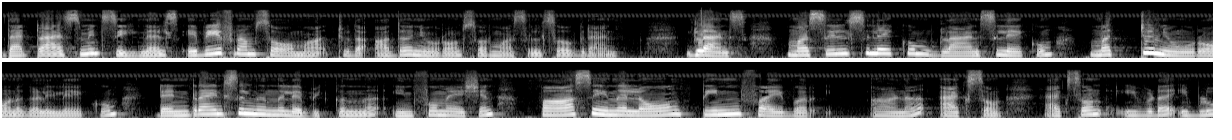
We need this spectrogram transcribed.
that transmit signals away from soma to the other neurons or muscles or ഗ്ലാൻസ് മസിൽസിലേക്കും ഗ്ലാൻസിലേക്കും മറ്റു ന്യൂറോണുകളിലേക്കും ഡെൻഡ്രൈൻസിൽ നിന്ന് ലഭിക്കുന്ന ഇൻഫർമേഷൻ പാസ് ചെയ്യുന്ന ലോങ് തിൻ ഫൈബർ ആണ് ആക്സോൺ ആക്സോൺ ഇവിടെ ഈ ബ്ലൂ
